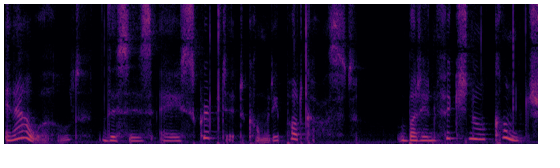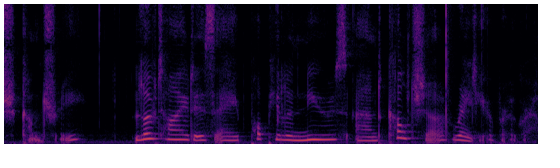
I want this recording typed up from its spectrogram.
In our world, this is a scripted comedy podcast. But in fictional conch country, Low Tide is a popular news and culture radio program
